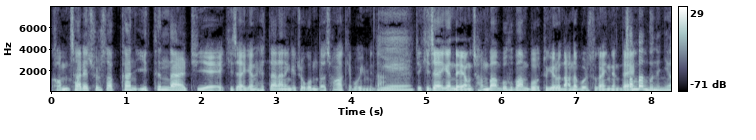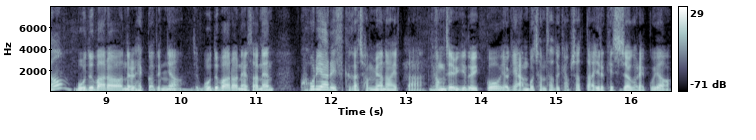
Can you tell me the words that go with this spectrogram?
검찰에 출석한 이튿날 뒤에 기자회견을 했다라는 게 조금 더 정확해 보입니다. 예. 이제 기자회견 내용 전반부 후반부 두 개로 나눠볼 수가 있는데 전반부는요? 모두 발언을 했거든요. 이제 모두 발언에서는 코리아 리스크가 전면화했다. 경제 위기도 있고 여기 안보 참사도 겹쳤다. 이렇게 지적을 했고요.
